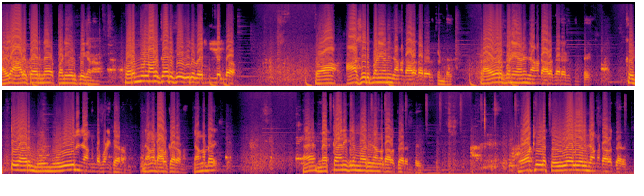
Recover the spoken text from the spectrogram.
അതിൽ ആൾക്കാരനെ പണിയെടുപ്പിക്കണം. പുറമുള്ള ആൾക്കാർക്ക് ഇതിൽ വരില്ലല്ലോ. ഇപ്പൊ ആശുപത്രി പണിയാണ് ഞങ്ങളുടെ ആൾക്കാർ എടുക്കുന്നത് ഡ്രൈവർ പണിയാണ് ഞങ്ങളുടെ ആൾക്കാർ എടുക്കുന്നത് കെട്ടുകാർ മുഴുവനും ഞങ്ങളുടെ പണിക്കാരാണ്. ഞങ്ങളുടെ ആൾക്കാരാണ്. ഞങ്ങളുടെ മെക്കാനിക്കന്മാർ ഞങ്ങളുടെ ആൾക്കാരുണ്ട്. ഹോട്ടലിലെ തൊഴിലാളികൾ ഞങ്ങളുടെ ആൾക്കാരുണ്ട്.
